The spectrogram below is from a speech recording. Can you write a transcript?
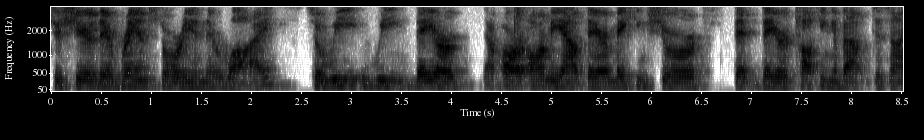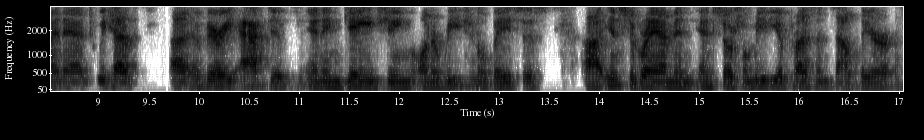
to share their brand story and their why. So we we they are our army out there making sure that they are talking about design edge. We have uh, a very active and engaging on a regional basis uh, Instagram and, and social media presence out there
